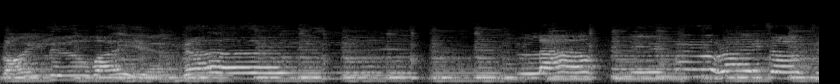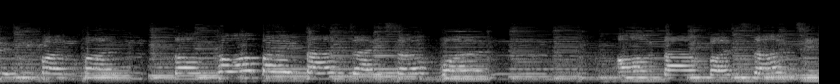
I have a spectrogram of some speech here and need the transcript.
ปล่อยเรือไว้อย่างนั้นแล้วอีกเมื่อไรจะถึงฝั่งฝัน ต้องขอไปตามใจสักวัน ออกตามฝันสักที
